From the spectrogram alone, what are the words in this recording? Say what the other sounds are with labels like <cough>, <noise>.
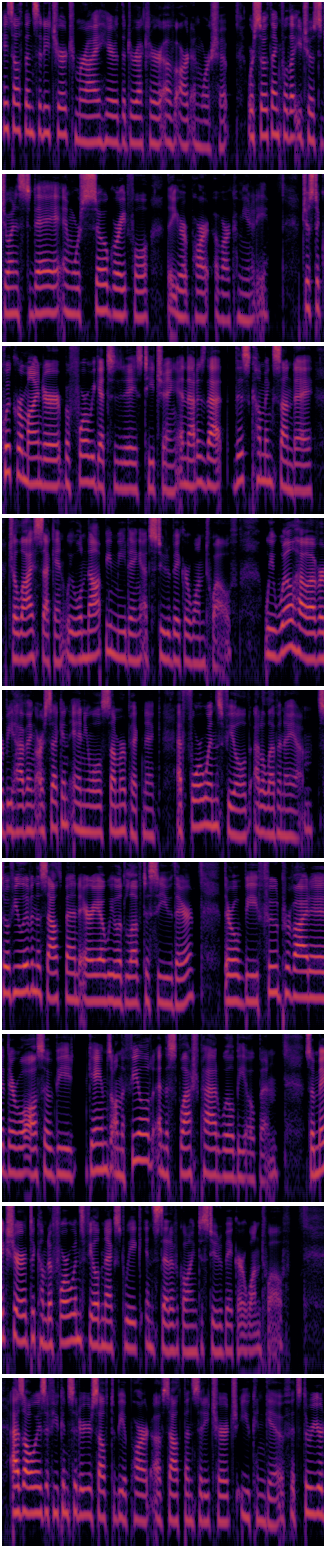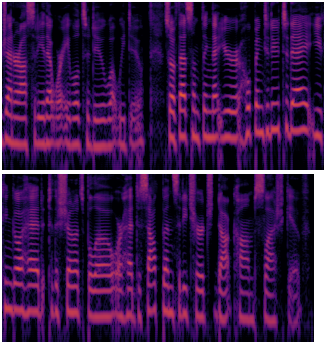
Hey, South Bend City Church, Mariah here, the Director of Art and Worship. We're so thankful that you chose to join us today, and we're so grateful that you're a part of our community. Just a quick reminder before we get to today's teaching, and that is that this coming Sunday, July 2nd, we will not be meeting at Studebaker 112. We will, however, be having our second annual summer picnic at Four Winds Field at 11 a.m. So if you live in the South Bend area, we would love to see you there. There will be food provided, there will also be games on the field, and the splash pad will be open. So make sure to come to Four Winds Field next week instead of going to Studebaker 112. As always, if you consider yourself to be a part of South Bend City Church, you can give. It's through your generosity that we're able to do what we do. So if that's something that you're hoping to do today, you can go ahead to the show notes below or head to southbendcitychurch.com slash give.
